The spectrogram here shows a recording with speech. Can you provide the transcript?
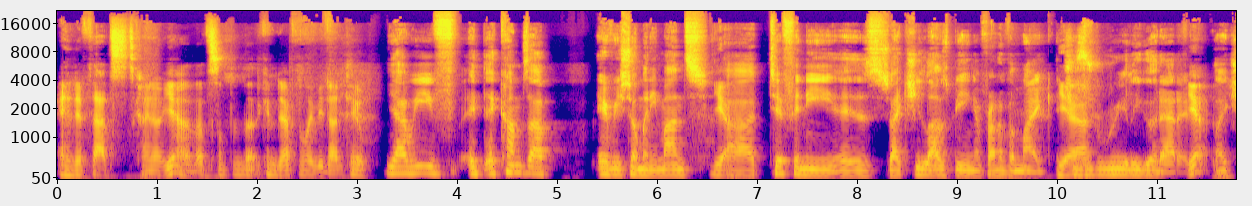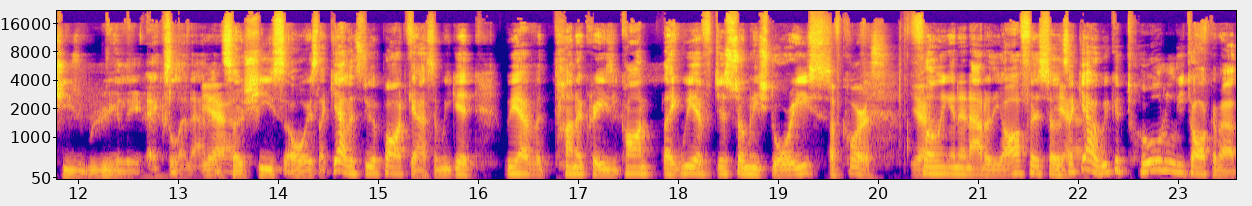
And if that's kind of yeah, that's something that can definitely be done too. Yeah, we've it, it comes up every so many months. Yeah. Uh, Tiffany is like she loves being in front of a mic. And Yeah. She's really good at it. Yeah. Like she's really excellent at Yeah. it. So she's always like, Yeah, let's do a podcast. And we get we have a ton of crazy con like we have just so many stories Of course. Yeah. flowing in and out of the office. So it's like, yeah, we could totally talk about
